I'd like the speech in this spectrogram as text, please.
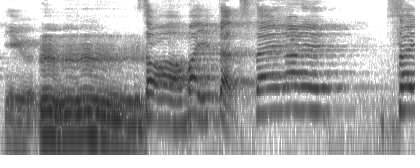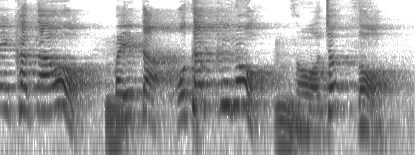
っていう、うんうんうんそうまあ言ったら伝えられ伝え方を、まあ言ったらオタクの、うん。そのちょっと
